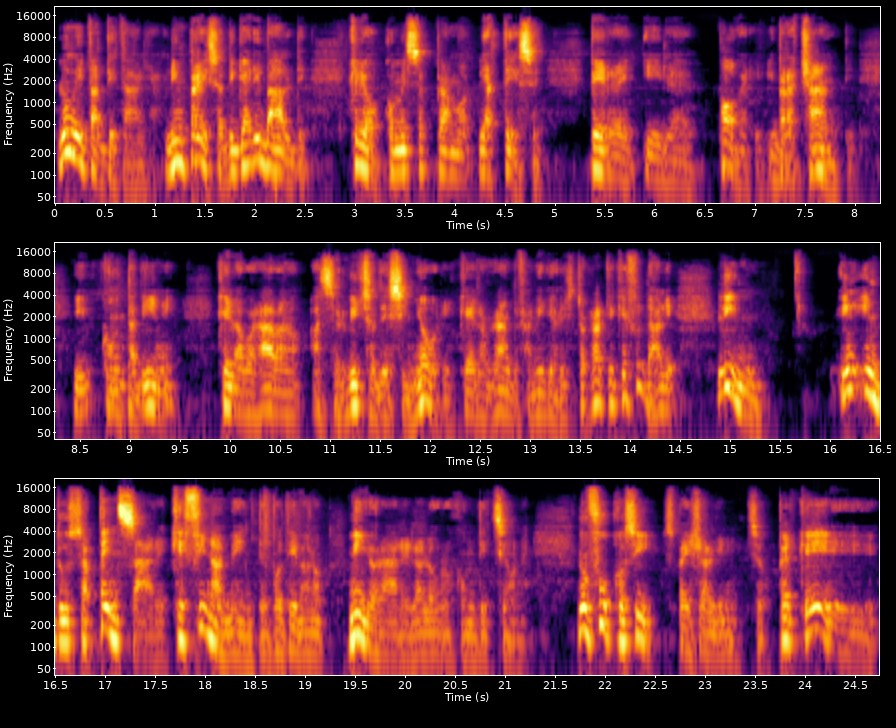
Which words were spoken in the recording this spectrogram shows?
L'unità d'Italia, l'impresa di Garibaldi creò, come sappiamo, le attese per i poveri, i braccianti, i contadini che lavoravano al servizio dei signori, che erano grandi famiglie aristocratiche e feudali, li indusse a pensare che finalmente potevano migliorare la loro condizione. Non fu così, specie all'inizio, perché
